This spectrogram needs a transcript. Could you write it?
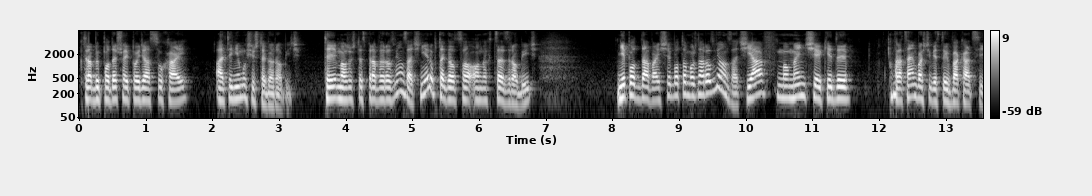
która by podeszła i powiedziała: Słuchaj, ale ty nie musisz tego robić. Ty możesz tę sprawę rozwiązać. Nie rób tego, co on chce zrobić. Nie poddawaj się, bo to można rozwiązać. Ja w momencie, kiedy wracałem właściwie z tych wakacji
